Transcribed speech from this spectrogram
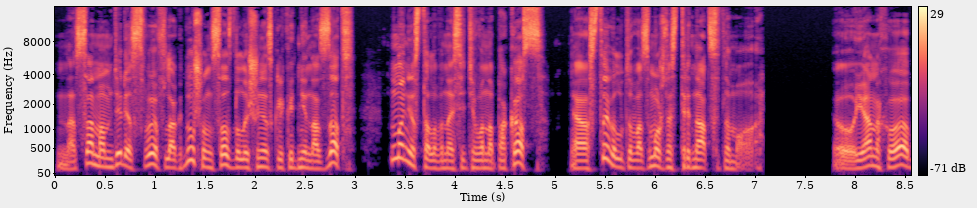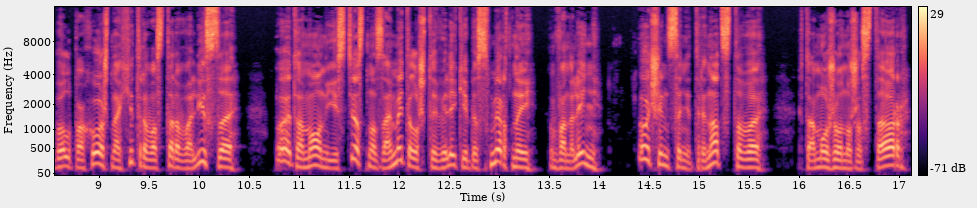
на самом деле свой флаг душ он создал еще несколько дней назад, но не стал выносить его на показ, а оставил эту возможность тринадцатому. У Ян Хуа был похож на хитрого старого лиса, поэтому он, естественно, заметил, что Великий Бессмертный, Ван Линь, очень ценит тринадцатого, к тому же он уже стар,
